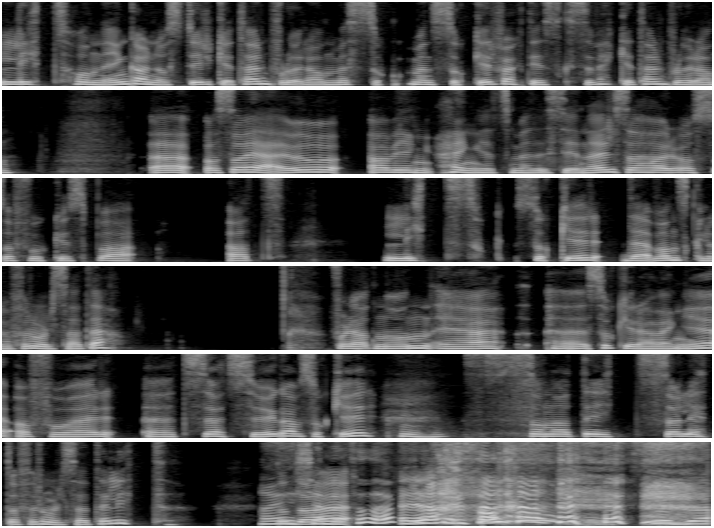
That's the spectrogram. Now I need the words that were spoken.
Litt honning kan jo styrke tarmfloraen, mens sukker faktisk svekker tarmfloraen. Uh, og så er jeg jo avhengighetsmedisiner, så jeg har jo også fokus på at litt sukker, det er vanskelig å forholde seg til. Fordi at noen er eh, sukkeravhengig og får et søtsug av sukker, Mhm. sånn at det er ikke så lett å forholde seg til litt. Nei, jeg kjenner til det. For Ja. å si det sånn. Så da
